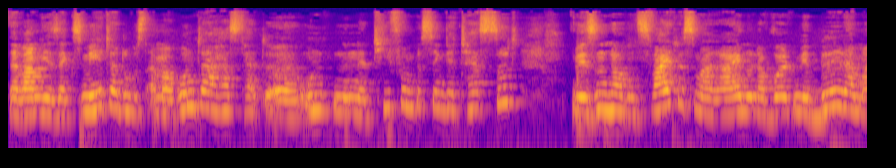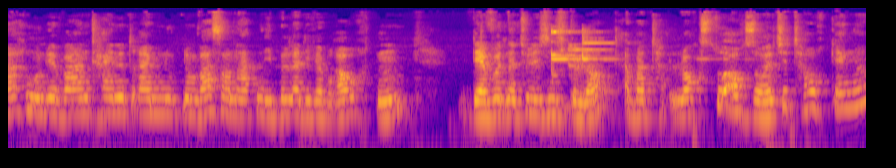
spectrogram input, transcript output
da waren wir sechs Meter, du bist einmal runter, hast halt äh, unten in der Tiefe ein bisschen getestet. Wir sind noch ein zweites Mal rein und da wollten wir Bilder machen und wir waren keine drei Minuten im Wasser und hatten die Bilder, die wir brauchten. Der wird natürlich nicht gelockt, aber lockst du auch solche Tauchgänge,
